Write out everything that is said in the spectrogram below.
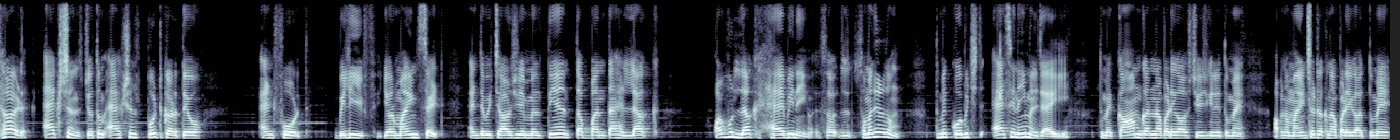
थर्ड एक्शंस जो तुम एक्शंस पुट करते हो। And fourth belief your mindset and जब ये चार चीज़ें मिलती हैं, तब बनता है लक और वो लक है भी नहीं। समझ रहे हो तुम? तुम्हें कोई भी चीज़ ऐसे नहीं मिल जाएगी। तुम्हें काम करना पड़ेगा उस चीज़ के लिए, तुम्हें अपना माइंडसेट रखना पड़ेगा, तुम्हें,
